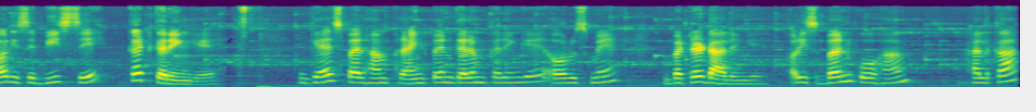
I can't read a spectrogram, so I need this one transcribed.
और इसे बीच से कट करेंगे। गैस पर हम फ्राइंग पैन गरम करेंगे और उसमें बटर डालेंगे और इस बन को हम हल्का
